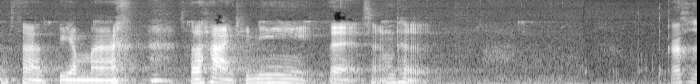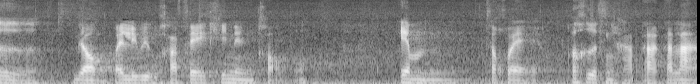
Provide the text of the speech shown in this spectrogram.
อุตส่าห์เตรียมมาจะถ่ายที่นี่ แต่ช่างเถอะ ก็คือเดี๋ยวไปรีวิวคาเฟ่ที่หนึ่งของ M Square ก็คือสิงหาปาร์คด้านล่าง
